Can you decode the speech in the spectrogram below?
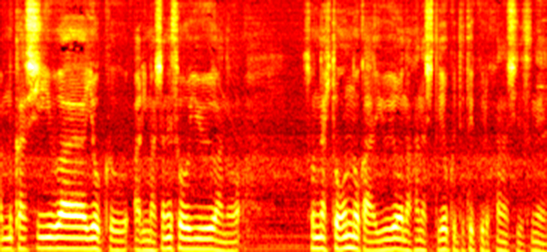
あ昔はよくありましたね。そういうあのそんな人おんのかいうような話でよく出てくる話ですね。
